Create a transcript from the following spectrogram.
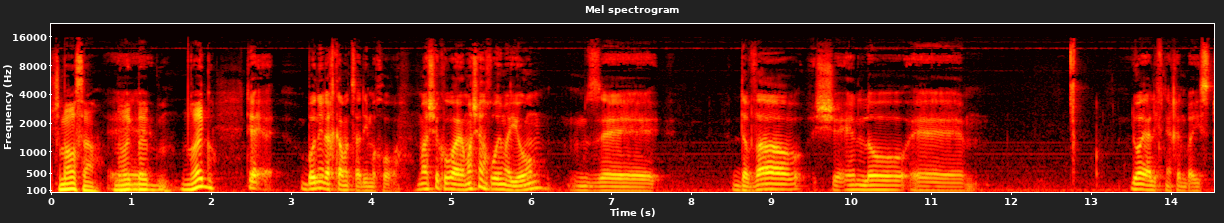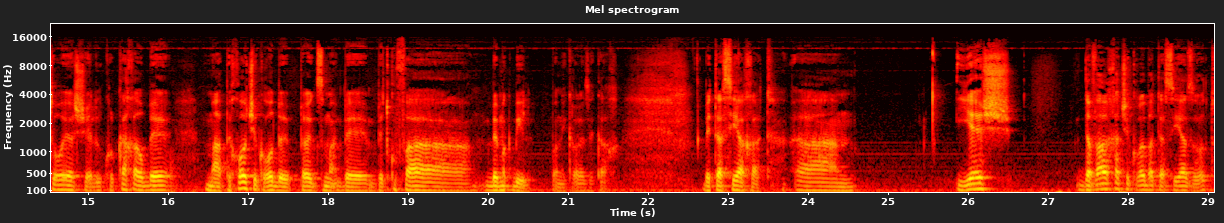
שמה עושה? נוהג ב... נוהג? תראה, בוא נלך כמה צעדים אחורה. מה שקורה היום, מה שאנחנו רואים היום, זה דבר שאין לו, אה, לא היה לפני כן בהיסטוריה של כל כך הרבה מהפכות שקורות בפרק זמן, בתקופה במקביל, בוא נקרא לזה כך, בתעשייה אחת. אה, יש דבר אחד שקורה בתעשייה הזאת,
